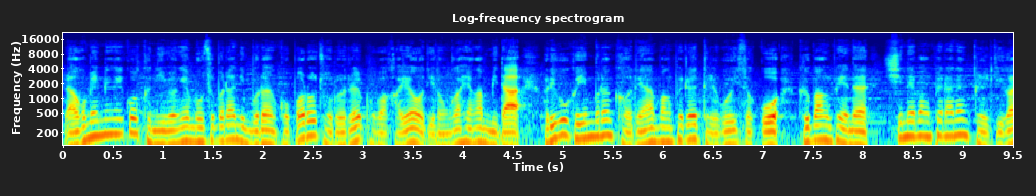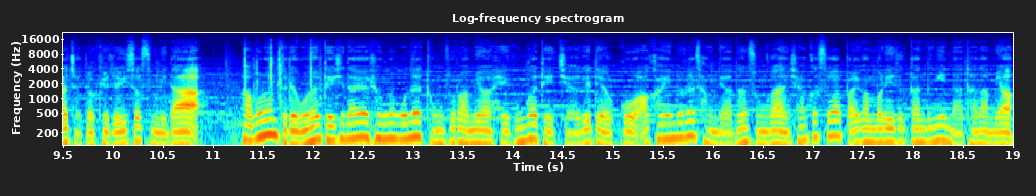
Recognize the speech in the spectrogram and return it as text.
라고 명령했고 근위병의 모습을 한 인물은 곧바로 조로를 포박하여 어디론가 향합니다. 그리고 그 인물은 거대한 방패를 들고 있었고 그 방패에는 신의 방패라는 글귀가 적혀져 있었습니다. 사 부는 드래곤을 대신하여 혁명군을 통솔하며 해군과 대치하게 되었고 아카이누를 상대하던 순간 샹크스와 빨간머리 적단 등이 나타나며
